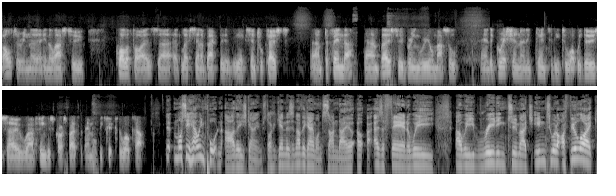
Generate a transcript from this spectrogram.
bolter in the in the last two qualifiers uh, at left centre back, the, the ex Central Coast um, defender. Um, those two bring real muscle and aggression and intensity to what we do. So uh, fingers crossed, both of them will be fit for the World Cup. Mossy, how important are these games? Like again, there's another game on Sunday. Uh, uh, As a fan, are we are we reading too much into it? I feel like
